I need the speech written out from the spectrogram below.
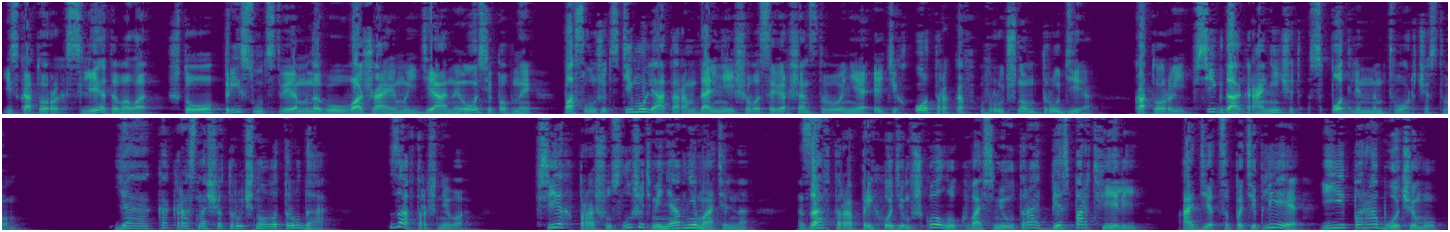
из которых следовало, что присутствие многоуважаемой Дианы Осиповны послужит стимулятором дальнейшего совершенствования этих отроков в ручном труде, который всегда граничит с подлинным творчеством. «Я как раз насчет ручного труда. Завтрашнего. Всех прошу слушать меня внимательно. Завтра приходим в школу к восьми утра без портфелей, одеться потеплее и по-рабочему.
